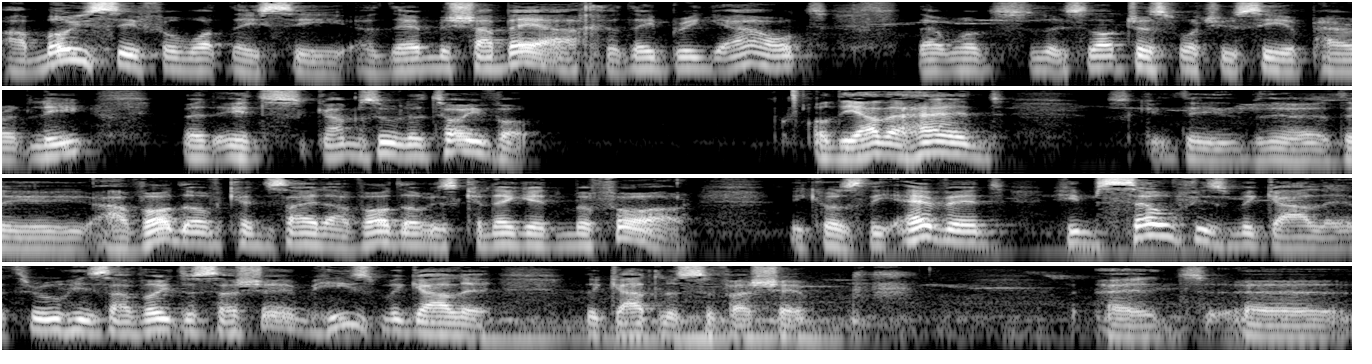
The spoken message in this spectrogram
are moisif on what they see, and they're mishabeach, and they bring out that what's, it's not just what you see apparently, but it's gamzu letoiva. On the other hand, the the the avodah of Kensai avodah is connected before, because the Eved himself is megale through his avodah Hashem. He's megale the gadlus of Hashem and uh,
